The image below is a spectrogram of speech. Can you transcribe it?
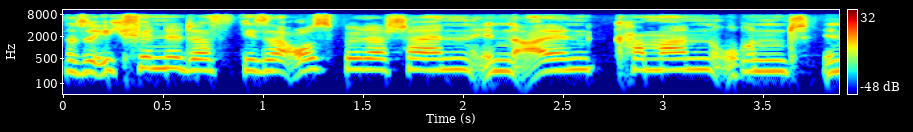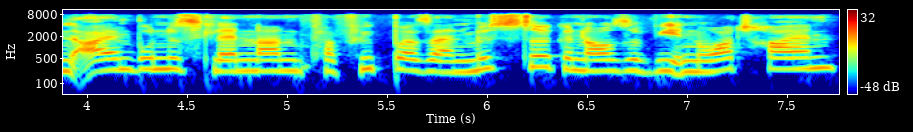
Also ich finde, dass dieser Ausbilderschein in allen Kammern und in allen Bundesländern verfügbar sein müsste, genauso wie in Nordrhein.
